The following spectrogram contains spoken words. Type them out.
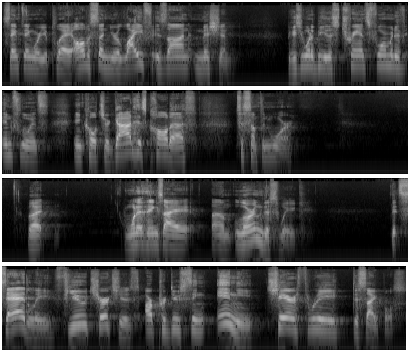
Same thing where you play. All of a sudden, your life is on mission because you want to be this transformative influence in culture. God has called us to something more. But one of the things I um, learned this week that sadly few churches are producing any chair three disciples.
